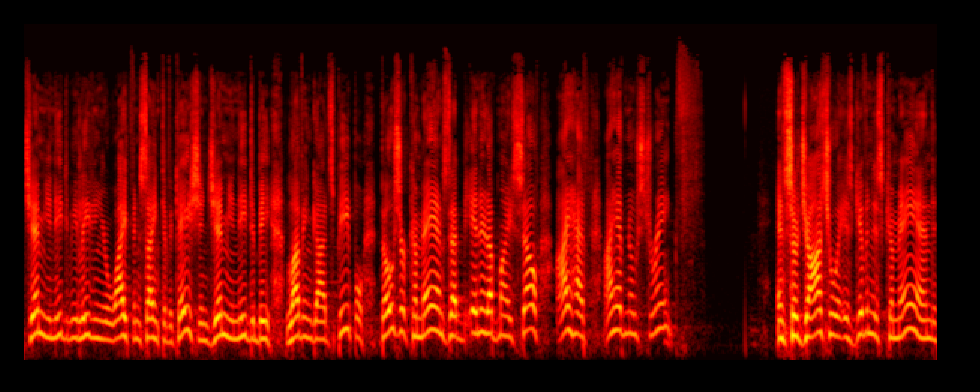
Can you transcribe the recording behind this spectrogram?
Jim, you need to be leading your wife in sanctification. Jim, you need to be loving God's people. Those are commands that in and of myself, I have, I have no strength. And so Joshua is given this command,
